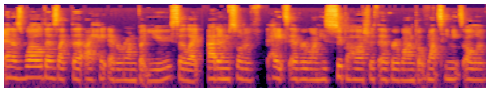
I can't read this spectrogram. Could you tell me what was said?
and as well, there's like the I hate everyone but you. So like Adam sort of hates everyone. He's super harsh with everyone, but once he meets Olive,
